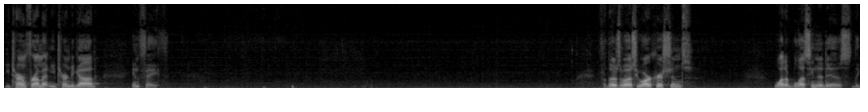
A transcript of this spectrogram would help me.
You turn from it and you turn to God in faith. For those of us who are Christians, what a blessing it is that,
